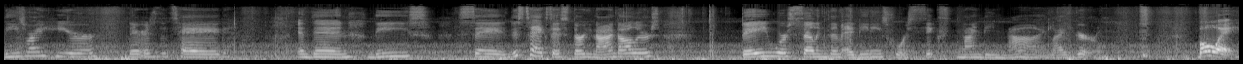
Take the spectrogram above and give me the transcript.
these right here. There is the tag. And then these say this tag says 39 dollars. They were selling them at dd's for 6.99 like girl. Boy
